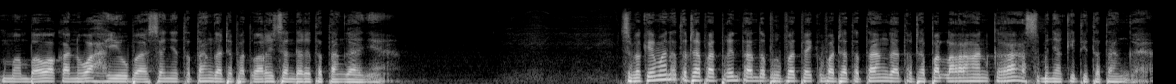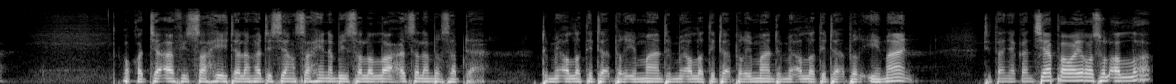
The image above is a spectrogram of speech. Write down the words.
membawakan wahyu bahasanya tetangga dapat warisan dari tetangganya. Sebagaimana terdapat perintah untuk berbuat baik kepada tetangga, terdapat larangan keras menyakiti tetangga. Waqad ja'a fi sahih dalam hadis yang sahih Nabi sallallahu alaihi wasallam bersabda, demi Allah tidak beriman, demi Allah tidak beriman, demi Allah tidak beriman. Ditanyakan siapa wahai Rasul Allah?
